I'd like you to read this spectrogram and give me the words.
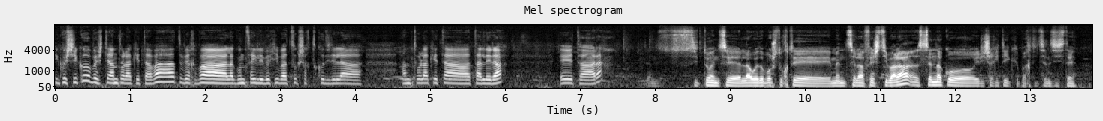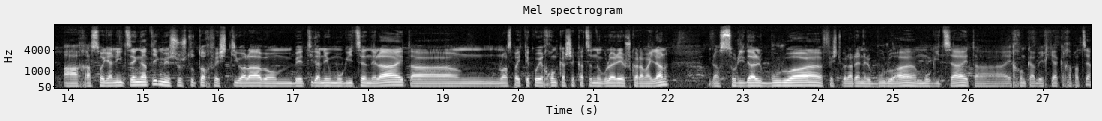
ikusiko beste antolaketa bat, berba laguntzaile berri batzuk sartuko direla antolaketa taldera, eta ara, Zituen ze lau edo bost urte hemen zela festivala, zendako irisakitik partitzen ziste? Arrazoian hitzen gatik, me sustut hor festivala bon, beti danik mugitzen dela eta mm, nolazbaiteko erronka sekatzen dugula ere Euskara mailan. Beraz, hori da helburua, festivalaren helburua mugitza eta erronka berriak harrapatzea.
